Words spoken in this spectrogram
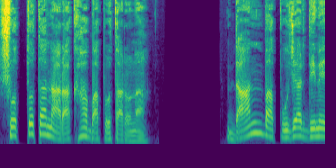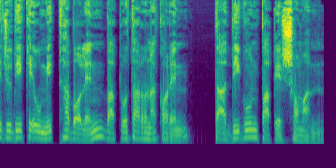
সত্যতা না রাখা বা প্রতারণা। দান বা পূজার দিনে যদি কেউ মিথ্যা বলেন বা প্রতারণা করেন তা দ্বিগুণ পাপের সমান।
